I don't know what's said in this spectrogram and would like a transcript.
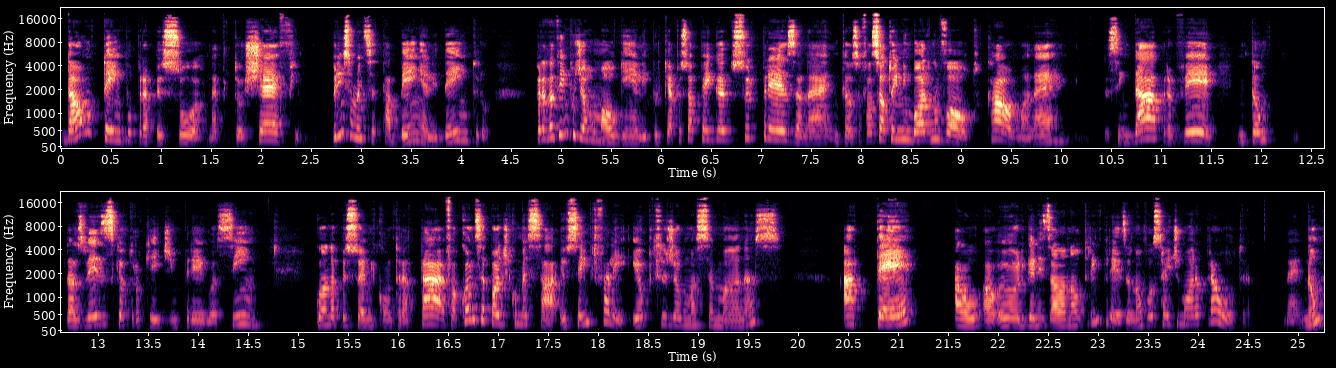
dá um tempo para a pessoa, né, para o teu chefe, principalmente se você tá bem ali dentro, para dar tempo de arrumar alguém ali, porque a pessoa pega de surpresa, né? Então você fala assim, eu tô indo embora, não volto. Calma, né? Assim, dá para ver. Então, das vezes que eu troquei de emprego assim, quando a pessoa ia me contratar, eu falo, quando você pode começar? Eu sempre falei, eu preciso de algumas semanas até ao, ao eu organizar lá na outra empresa. Eu não vou sair de uma hora para outra. Né? Não,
